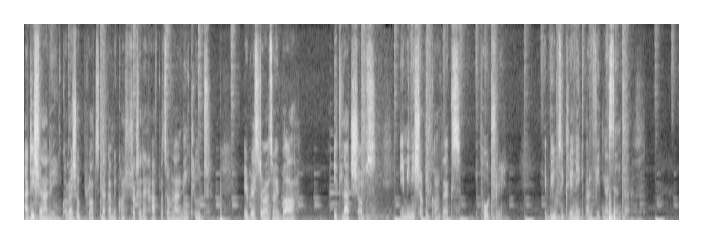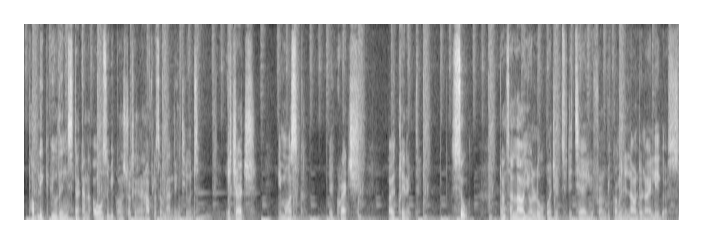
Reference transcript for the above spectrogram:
Additionally, commercial plots that can be constructed in half plots of land include a restaurant or a bar, eight large shops, a mini shopping complex, a poultry, a beauty clinic, and fitness centers. Public buildings that can also be constructed in half plots of land include a church, a mosque, a crèche, or a clinic. So, don't allow your low budget to deter you from becoming a landowner in Lagos.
